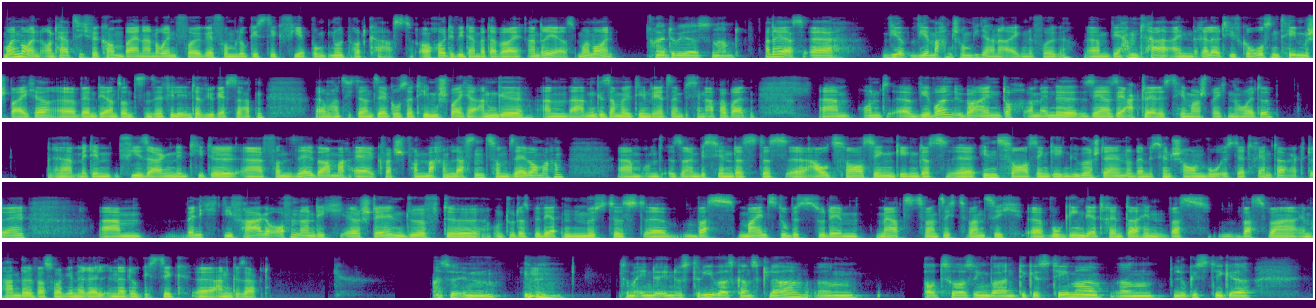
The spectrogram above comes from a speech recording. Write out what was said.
Moin Moin und herzlich willkommen bei einer neuen Folge vom Logistik 4.0 Podcast. Auch heute wieder mit dabei Andreas. Moin Moin. Hi Tobias, Abend. Andreas, äh, wir, wir machen schon wieder eine eigene Folge. Ähm, wir haben da einen relativ großen Themenspeicher, äh, während wir ansonsten sehr viele Interviewgäste hatten. Ähm, hat sich da ein sehr großer Themenspeicher ange, an, angesammelt, den wir jetzt ein bisschen abarbeiten. Ähm, und äh, wir wollen über ein doch am Ende sehr, sehr aktuelles Thema sprechen heute. Äh, mit dem vielsagenden Titel äh, von selber machen, äh, Quatsch, von machen lassen zum selber machen. Ähm, und so ein bisschen das, das äh, Outsourcing gegen das äh, Insourcing gegenüberstellen und ein bisschen schauen, wo ist der Trend da aktuell. Ähm, wenn ich die Frage offen an dich äh, stellen dürfte und du das bewerten müsstest, was meinst du bis zu dem März 2020? wo ging der Trend dahin? Was, was war im Handel, was war generell in der Logistik angesagt? Also im, zum Ende der Industrie war es ganz klar. Ähm, Outsourcing war ein dickes Thema. Ähm, Logistiker,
